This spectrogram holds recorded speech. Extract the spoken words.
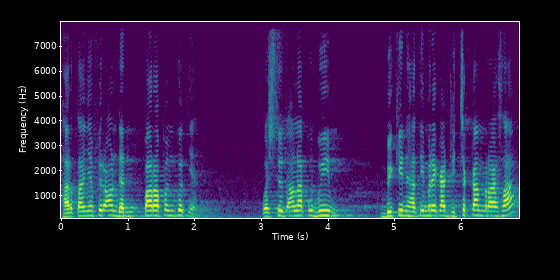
hartanya Firaun dan para pengikutnya. Wasdud ala kubihim bikin hati mereka dicekam rasa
